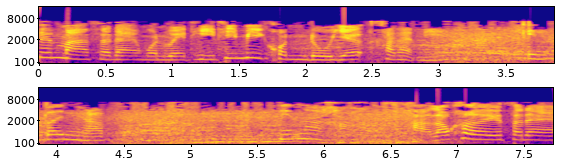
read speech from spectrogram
ขึ้นมาแสดงบนเวทีที่มีคนดูเยอะขนาดนี้กินเต้นครับ นิดหน่อยค่ะ ค่ะแล้วเคยแสดง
